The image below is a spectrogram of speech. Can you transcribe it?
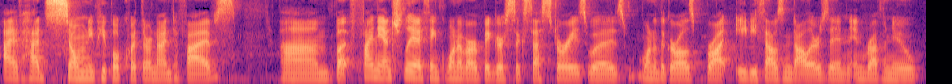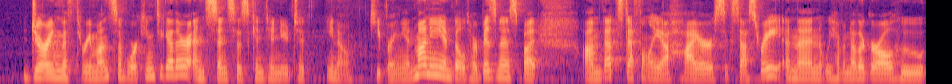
I've had so many people quit their nine to fives. Um, but financially, I think one of our bigger success stories was one of the girls brought $80,000 in in revenue during the three months of working together and since has continued to you know keep bringing in money and build her business but um, that's definitely a higher success rate and then we have another girl who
